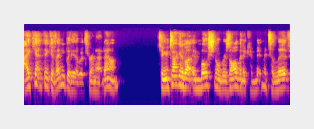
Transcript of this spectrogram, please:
I can't think of anybody that would turn that down. So you're talking about emotional resolve and a commitment to live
